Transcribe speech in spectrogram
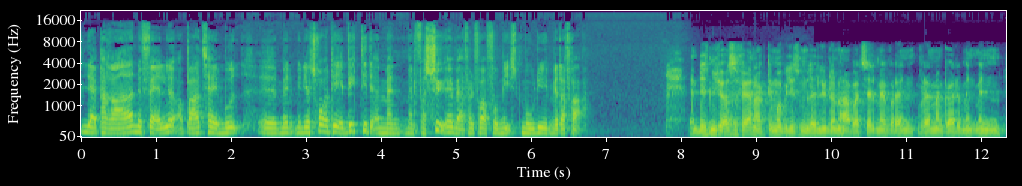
lade paraderne falde og bare tage imod, øh, men, men jeg tror, det er vigtigt, at man, man forsøger i hvert fald for at få mest muligt med derfra. Jamen det synes jeg også er fair nok. Det må vi ligesom lade lytterne arbejde selv med, hvordan, hvordan man gør det. Men, men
